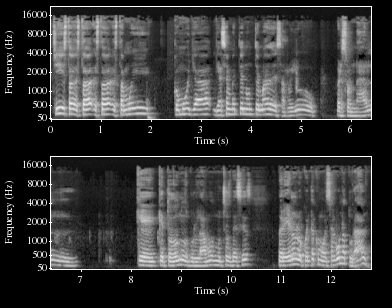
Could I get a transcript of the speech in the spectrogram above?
sí, está, está, está, está muy, como ya, ya se mete en un tema de desarrollo personal que, todos nos burlamos muchas veces, pero ella nos lo cuenta como es algo natural.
